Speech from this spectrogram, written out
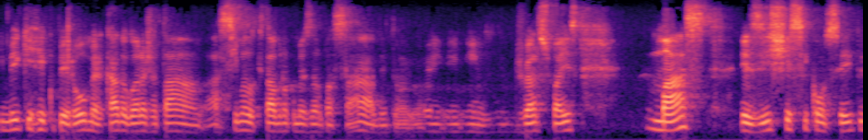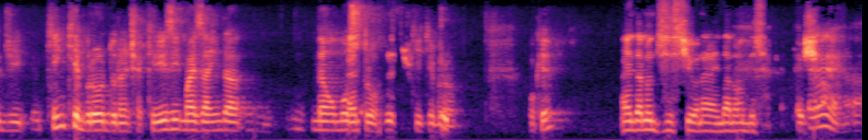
e meio que recuperou. O mercado agora já está acima do que estava no começo do ano passado, então, em, em diversos países. Mas existe esse conceito de quem quebrou durante a crise, mas ainda não mostrou que quebrou. O quê? Ainda não desistiu, né? Ainda não desistiu. É,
